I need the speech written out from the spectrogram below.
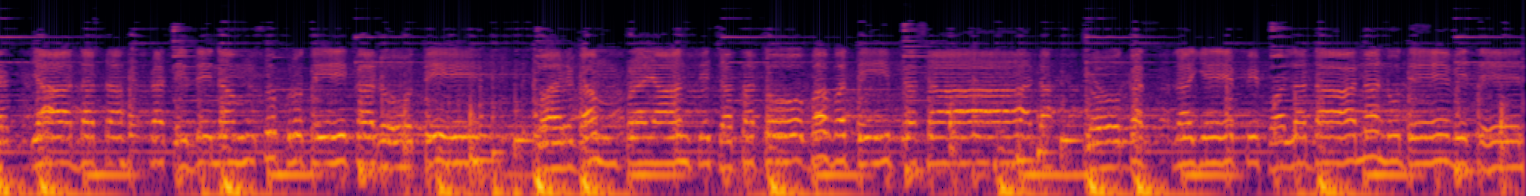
यत्यादतः प्रतिदिनम् सुकृती करोति। स्वर्गम् प्रयान्ति च ततो भवति प्रसाद। लोकत्रयेऽपि फलदाननु देवि तेन।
